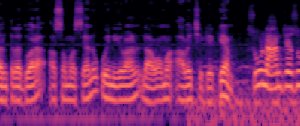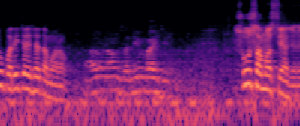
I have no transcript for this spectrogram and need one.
તંત્ર દ્વારા આ સમસ્યાનું કોઈ નિવારણ લાવવામાં આવે છે કે કેમ? શું નામ છે? શું પરિચય છે તમારો? મારું નામ સલીમભાઈ છે. શું સમસ્યા છે?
